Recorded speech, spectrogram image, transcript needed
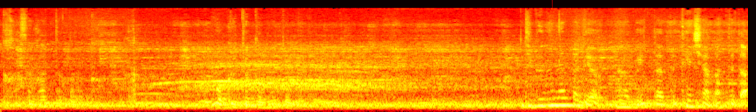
傘があったからか。うまくいったと思ったんだ自分の中ではうまくいったってテンション上がってた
